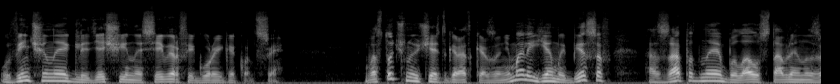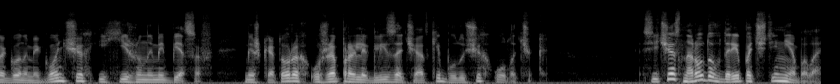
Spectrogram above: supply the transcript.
увенчанная глядящей на север фигурой Гакотцы. Восточную часть городка занимали ямы бесов, а западная была уставлена загонами гончих и хижинами бесов, меж которых уже пролегли зачатки будущих улочек. Сейчас народу в дыре почти не было,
